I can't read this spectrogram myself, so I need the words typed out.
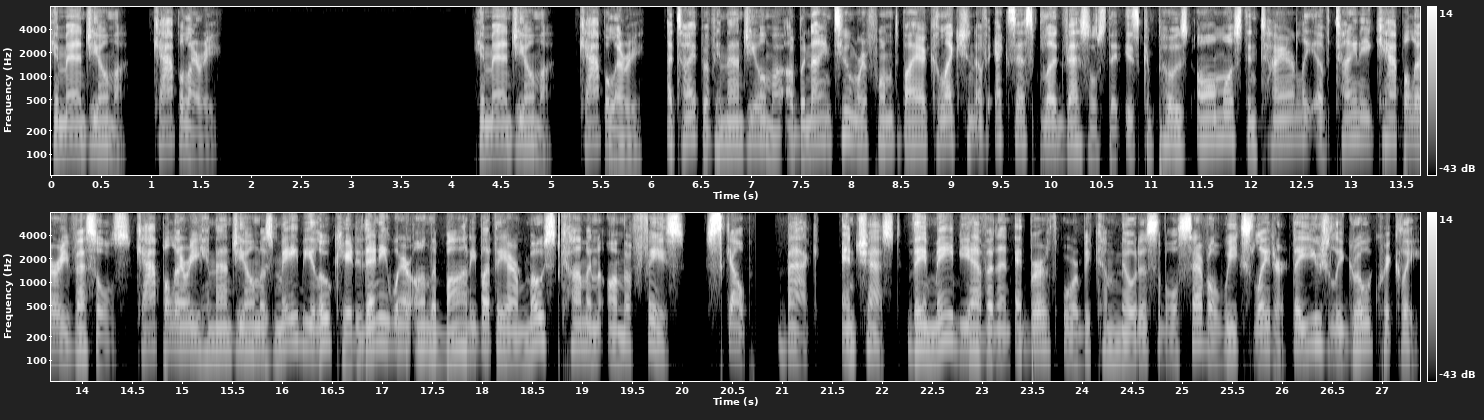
Hemangioma, capillary. Hemangioma, capillary, a type of hemangioma a benign tumor formed by a collection of excess blood vessels that is composed almost entirely of tiny capillary vessels. Capillary hemangiomas may be located anywhere on the body but they are most common on the face, scalp, back, and chest. They may be evident at birth or become noticeable several weeks later. They usually grow quickly,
